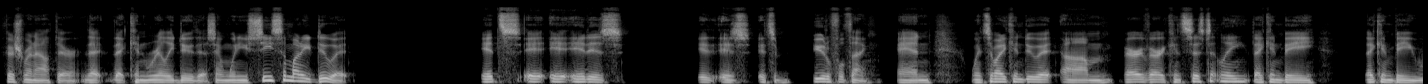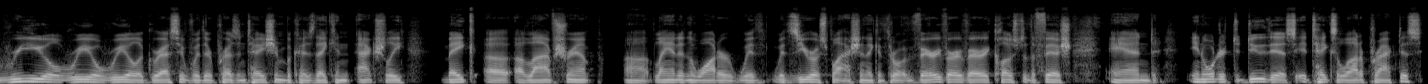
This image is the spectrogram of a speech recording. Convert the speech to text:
fishermen out there that that can really do this. And when you see somebody do it, it's it, it, it is it is it's a beautiful thing. And when somebody can do it um, very very consistently, they can be they can be real real real aggressive with their presentation because they can actually make a, a live shrimp uh, land in the water with with zero splash, and they can throw it very, very, very close to the fish. And in order to do this, it takes a lot of practice.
